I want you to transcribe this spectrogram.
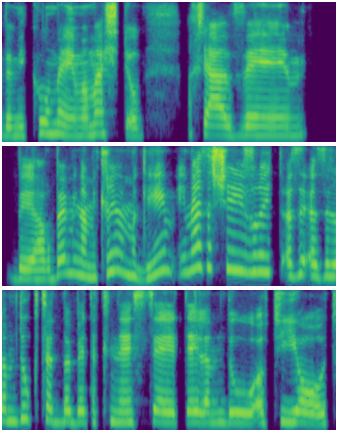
במיקום ממש טוב. עכשיו, בהרבה מן המקרים הם מגיעים עם איזושהי עברית, אז, אז למדו קצת בבית הכנסת, למדו אותיות,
